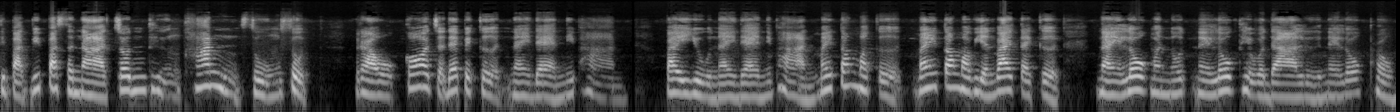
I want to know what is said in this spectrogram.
ฏิบัติวิปัสสนาจนถึงขั้นสูงสุด เราก็จะได้ไปเกิดในแดนนิพพาน ไปอยู่ในแดนนิพพานไม่ต้องมาเกิด ไม่ต้องมาเวียนว่ายแต่เกิดในโลกมนุษย์ ในโลกเทวดาหรือในโลกพรหม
